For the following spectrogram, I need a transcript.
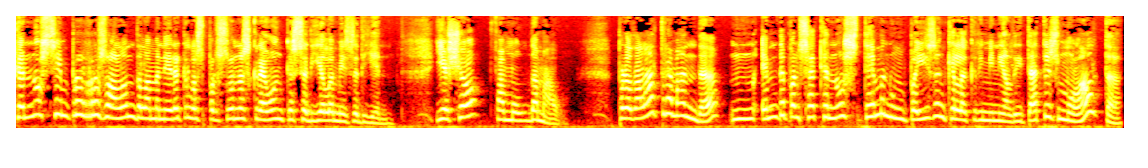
que no sempre es resolen de la manera que les persones creuen que seria la més adient. I això fa molt de mal. Però, de l'altra banda, hem de pensar que no estem en un país en què la criminalitat és molt alta.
